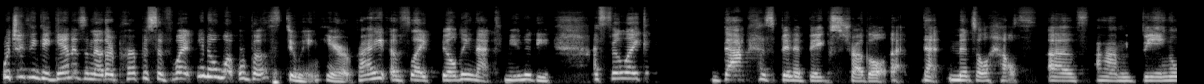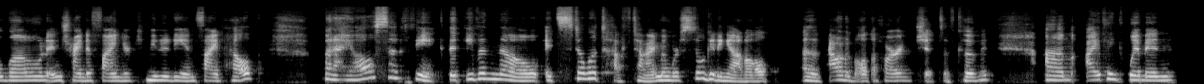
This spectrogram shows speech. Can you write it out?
which I think again is another purpose of what, you know, what we're both doing here, right? Of like building that community. I feel like that has been a big struggle that that mental health of um, being alone and trying to find your community and find help but I also think that even though it's still a tough time and we're still getting out all uh, out of all the hardships of COVID, um, I think women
